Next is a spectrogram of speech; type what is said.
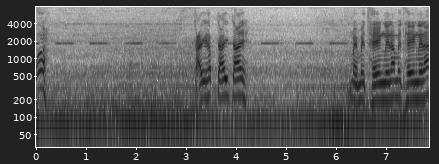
ว้าใจครับใจใจ ไม่ไม่แทงเลยนะ ไม่แทงเลยนะ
